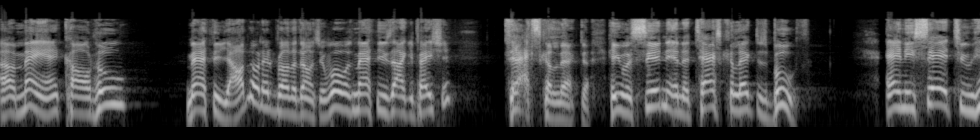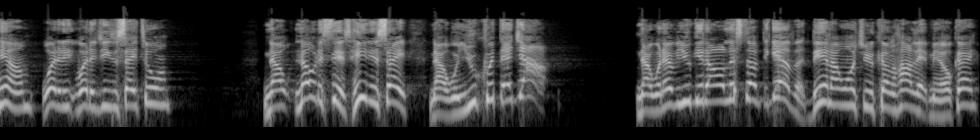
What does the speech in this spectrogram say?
a man called who? Matthew, y'all know that brother, don't you? What was Matthew's occupation? Tax collector. He was sitting in a tax collector's booth. And he said to him, what did, he, what did Jesus say to him? Now, notice this. He didn't say, now, when you quit that job, Now, whenever you get all this stuff together, then I want you to come holler at me, okay?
